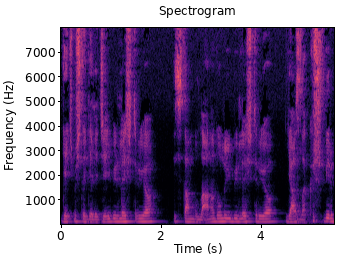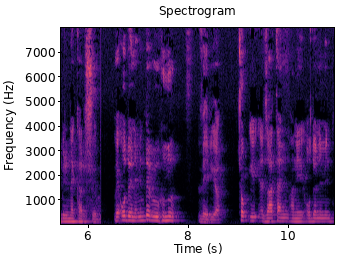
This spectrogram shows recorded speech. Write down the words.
geçmişle geleceği birleştiriyor. İstanbul'la Anadolu'yu birleştiriyor. Yazla kış birbirine karışıyor ve o döneminde ruhunu veriyor. Çok zaten hani o dönemin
